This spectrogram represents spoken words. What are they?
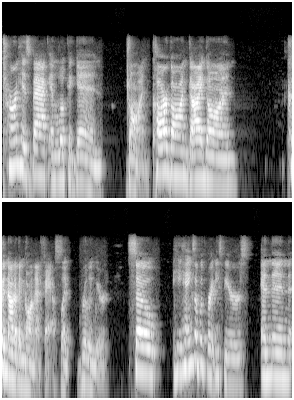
turn his back and look again, gone. Car gone, guy gone could not have been gone that fast. Like really weird. So he hangs up with Britney Spears, and then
